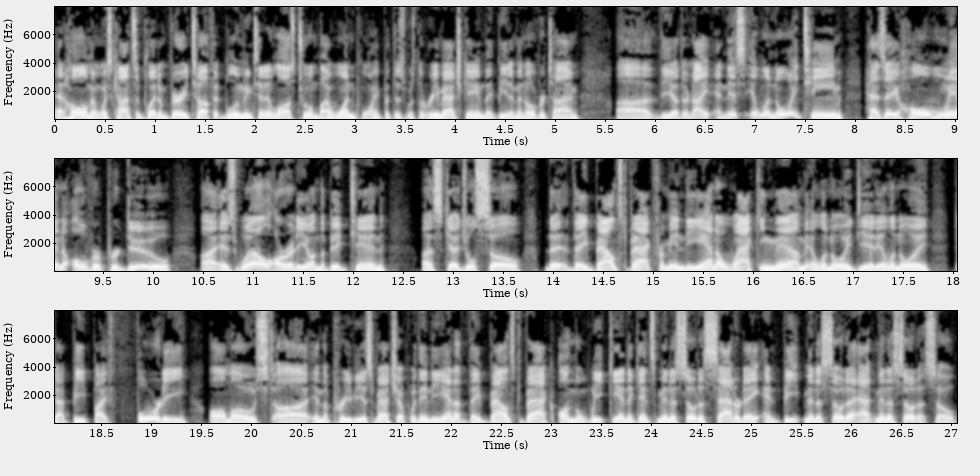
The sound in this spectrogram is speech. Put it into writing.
at home, and Wisconsin played them very tough at Bloomington and lost to them by one point. But this was the rematch game; they beat them in overtime uh, the other night. And this Illinois team has a home win over Purdue uh, as well already on the Big Ten uh, schedule. So the, they bounced back from Indiana whacking them. Illinois did. Illinois got beat by 40 almost uh, in the previous matchup with Indiana. They bounced back on the weekend against Minnesota Saturday and beat Minnesota at Minnesota. So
